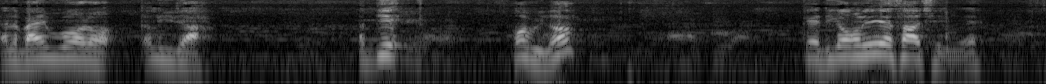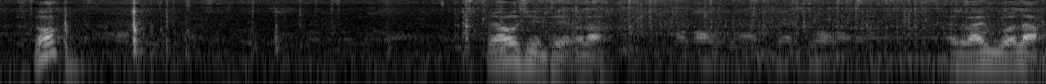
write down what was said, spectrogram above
အလဲပိုင်းဘူးကတော့တလီတာအပြည့်ဟုတ်ပြီနော်ကဲဒီကောင်လေးရဲ့စချိန်ပဲနော် ဘယ်အောင်ရှင်ထည့်ဟလားအဲ့ဒါဘူးဟလား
